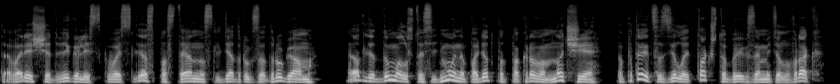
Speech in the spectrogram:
Товарищи двигались сквозь лес, постоянно следя друг за другом. Адлет думал, что седьмой нападет под покровом ночи, попытается сделать так, чтобы их заметил враг,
